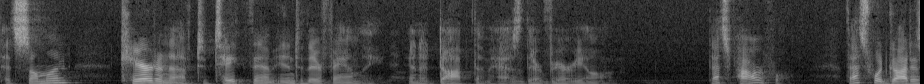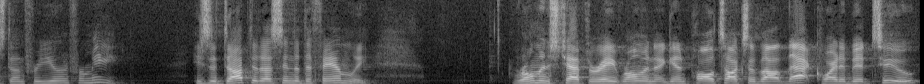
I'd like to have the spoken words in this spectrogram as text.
that someone cared enough to take them into their family and adopt them as their very own. That's powerful. That's what God has done for you and for me. He's adopted us into the family. Romans chapter 8, Roman, again, Paul talks about that quite a bit too.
